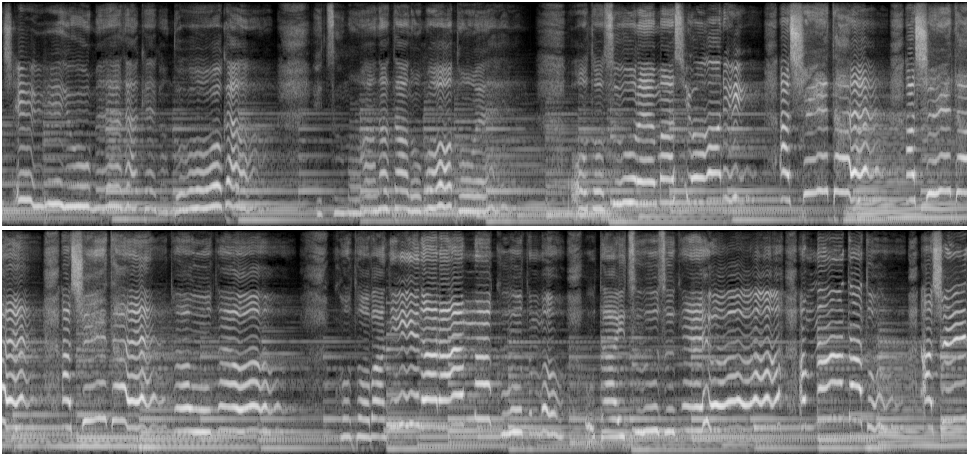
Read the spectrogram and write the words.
しい夢だけがどうか。いつもあなたのもとへ。訪れますように。明日へ明日へ。明日へと歌おう言葉にならなくても歌い続けよう。あなたと明日へ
